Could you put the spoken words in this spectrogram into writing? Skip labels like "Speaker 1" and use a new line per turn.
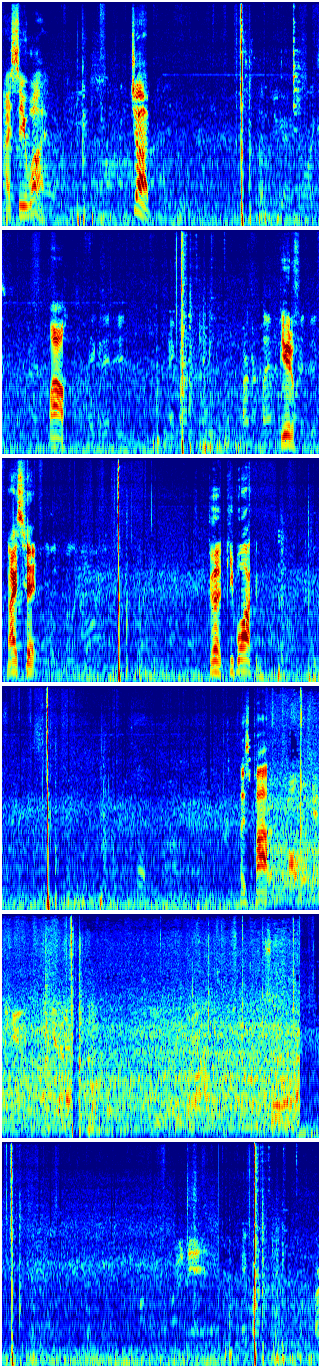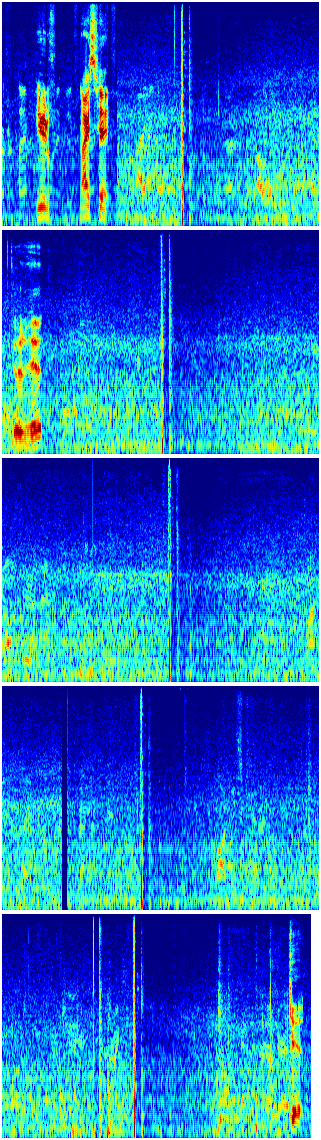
I see why. Good job. Wow. Beautiful. Nice hit.
Good. Keep walking. Nice pop.
Beautiful. Nice hit.
Good hit. Get.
